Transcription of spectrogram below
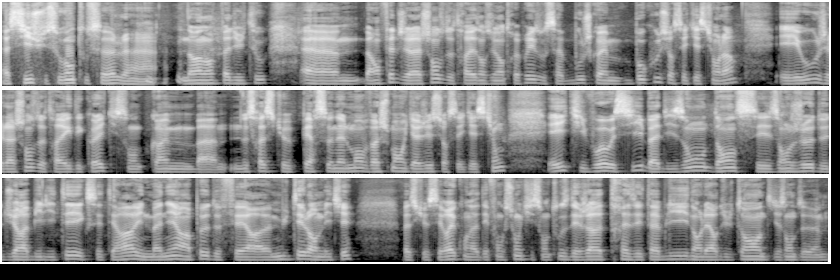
Ah si, je suis souvent tout seul. euh, non, non, pas du tout. Euh, bah, en fait, j'ai la chance de travailler dans une entreprise où ça bouge quand même beaucoup sur ces questions-là et où j'ai la chance de travailler avec des collègues qui sont quand même, bah, ne serait-ce que personnellement, vachement engagés sur ces questions et qui voient aussi, bah, disons, dans ces enjeux de durabilité, etc., une manière un peu de faire euh, muter leur métier. Parce que c'est vrai qu'on a des fonctions qui sont tous déjà très établies dans l'air du temps, disons, de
